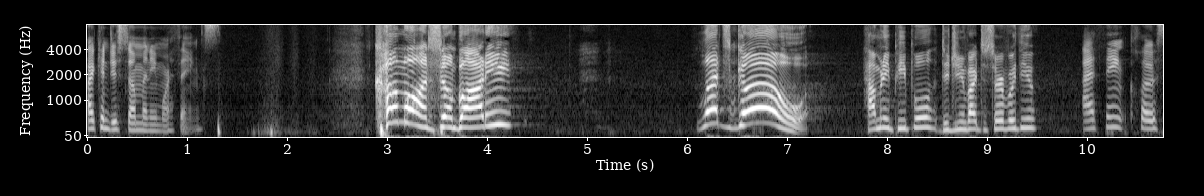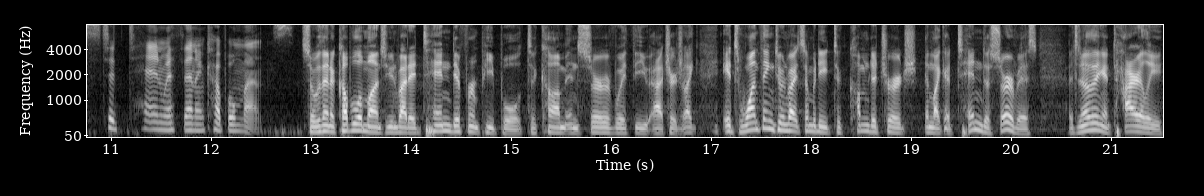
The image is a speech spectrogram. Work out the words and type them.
I can do so many more things. Come on, somebody. Let's go. How many people did you invite to serve with you? I think close to 10 within a couple months. So within a couple of months, you invited 10 different people to come and serve with you at church. Like, it's one thing to invite somebody to come to church and like attend a service. It's another thing entirely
